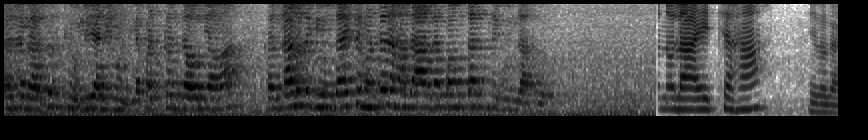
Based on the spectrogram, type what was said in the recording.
घरातच ठेवली आणि म्हटलं पटकन जाऊन यावा. कारण लाडूला घेऊन जायचं म्हटलं ना माझा अर्धा पाऊण तास निघून जातो. बनवला आहे चहा. हे बघा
